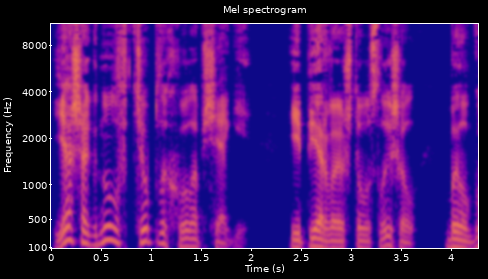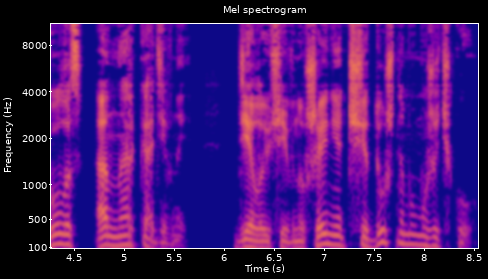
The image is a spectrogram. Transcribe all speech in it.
Я шагнул в теплый холл общаги, и первое, что услышал, был голос Анны Аркадьевны, делающий внушение тщедушному мужичку.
